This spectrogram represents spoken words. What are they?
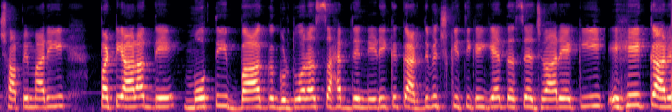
ਛਾਪੇਮਾਰੀ ਪਟਿਆਲਾ ਦੇ ਮੋਤੀ ਬਾਗ ਗੁਰਦੁਆਰਾ ਸਾਹਿਬ ਦੇ ਨੇੜੇ ਇੱਕ ਘਰ ਦੇ ਵਿੱਚ ਕੀਤੀ ਗਈ ਹੈ। ਦੱਸਿਆ ਜਾ ਰਿਹਾ ਹੈ ਕਿ ਇਹ ਘਰ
